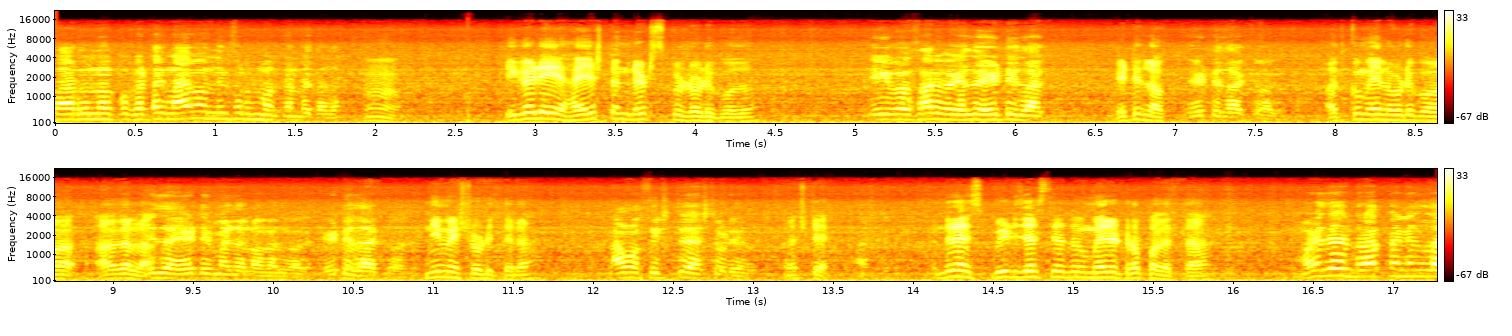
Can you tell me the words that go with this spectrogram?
ಸಾವಿರದ ನೂರು ರೂಪಾಯಿ ಕಟ್ಟಂಗೆ ನಾವೇ ಒಂದು ಇನ್ಸೂರೆನ್ಸ್ ಮಾಡ್ಕೊಂಡಾಯ್ತಲ್ಲ ಹ್ಞೂ ಈ ಗಾಡಿ ಹೈಯೆಸ್ಟ್ ಅಂದ್ರೆ ಎಷ್ಟು ಸ್ಪೀಡ್ ಹೊಡಿಬೋದು? ಈಗ ಸರ್ ಇವಾಗ ಎಲ್ಲ eighty lakh eighty lakh eighty lakh ಇವಾಗ. ಅದಕ್ಕೂ ಮೇಲೆ ಹೊಡಿಬೋ ಆಗಲ್ಲ? ಇಲ್ಲ ಏಯ್ಟಿ ಮೇಲೆ ಹೋಗಲ್ಲ ಇವಾಗ. ಏಯ್ಟಿ ಲಾಕ್ ನೀವು ಎಷ್ಟು ಹೊಡಿತೀರಾ? ನಾವು ಸಿಕ್ಸ್ಟಿ ಅಷ್ಟು ಹೊಡಿಯೋದು. ಅಷ್ಟೇ. ಅಷ್ಟೇ. ಅಂದರೆ ಸ್ಪೀಡ್ ಜಾಸ್ತಿ ಅದು ಮೇಲೆ ಡ್ರಾಪ್ ಆಗುತ್ತಾ? ಮೈಲೇಜ್ ಡ್ರಾಪ್ ಏನಿಲ್ಲ.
